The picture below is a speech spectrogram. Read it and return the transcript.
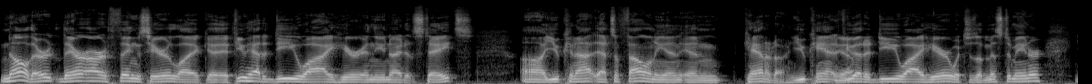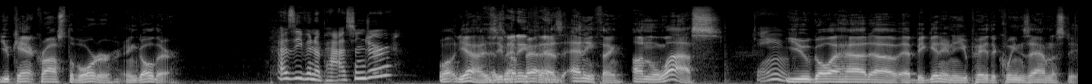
no, there there are things here like uh, if you had a DUI here in the United States, uh, you cannot. That's a felony in in Canada. You can't. If you had a DUI here, which is a misdemeanor, you can't cross the border and go there. As even a passenger? Well, yeah, as, As even a pa- as anything, unless Dang. you go ahead uh, at beginning and you pay the Queen's amnesty.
